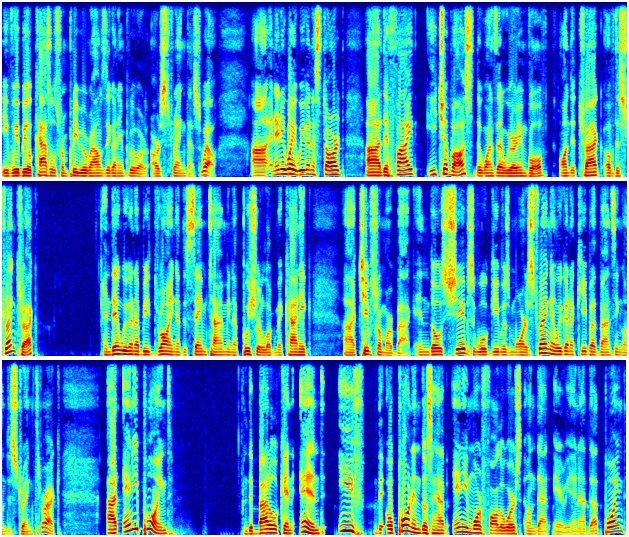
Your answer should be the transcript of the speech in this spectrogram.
If we build castles from previous rounds, they're gonna improve our, our strength as well. Uh, and anyway, we're gonna start uh, the fight. Each of us, the ones that we are involved, on the track of the strength track, and then we're gonna be drawing at the same time in a push your luck mechanic uh, chips from our bag. And those chips will give us more strength, and we're going to keep advancing on the strength track. At any point, the battle can end if the opponent doesn't have any more followers on that area. And at that point,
